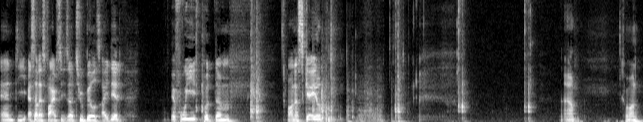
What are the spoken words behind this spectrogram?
and the SLS5. So these are two builds I did. If we put them on a scale, Yeah. Come on.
